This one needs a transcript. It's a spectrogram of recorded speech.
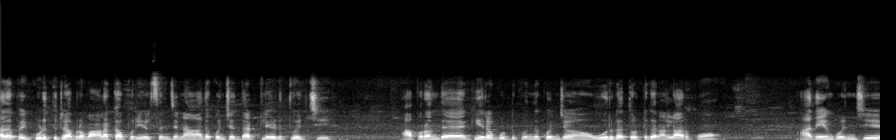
அதை போய் கொடுத்துட்டு அப்புறம் வாழைக்காய் பொரியல் செஞ்சேன்னா அதை கொஞ்சம் தட்டில் எடுத்து வச்சு அப்புறம் இந்த கீரை கூட்டுக்கு வந்து கொஞ்சம் ஊறுகாய் தொட்டுக்க நல்லாயிருக்கும் அதையும் கொஞ்சம்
